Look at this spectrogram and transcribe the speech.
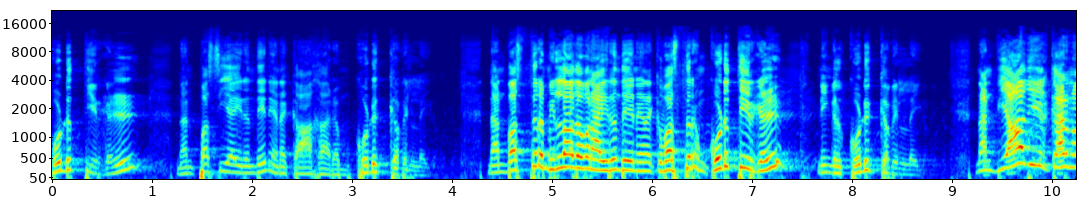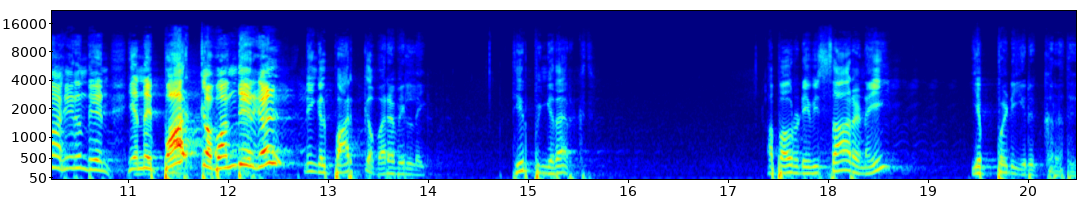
கொடுத்தீர்கள். நான் பசியாக இருந்தேன் எனக்கு ஆகாரம் கொடுக்கவில்லை. நான் வஸ்திரம் இல்லாதவனாக இருந்தேன் எனக்கு வஸ்திரம் கொடுத்தீர்கள் நீங்கள் கொடுக்கவில்லை. நான் வியாதிக்காரனாக இருந்தேன் என்னை பார்க்க வந்தீர்கள் நீங்கள் பார்க்க வரவில்லை. தீர்ப்பு இங்கே தான் இருக்குது. அப்போ அவருடைய விசாரணை எப்படி இருக்கிறது?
